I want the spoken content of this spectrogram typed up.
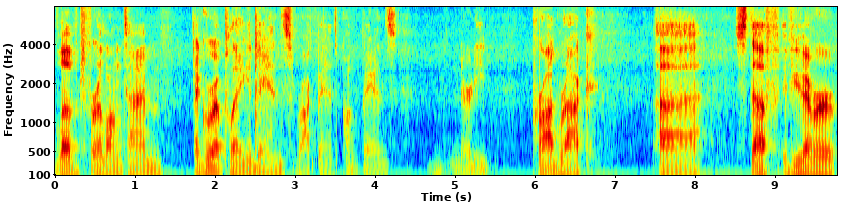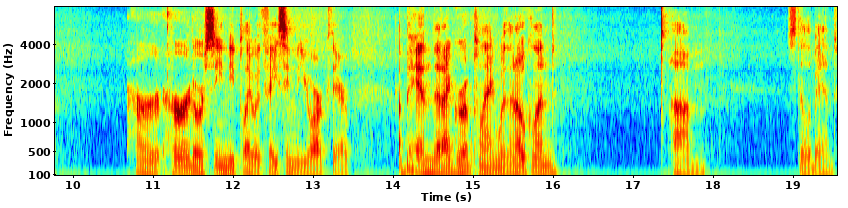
loved for a long time. I grew up playing in bands, rock bands, punk bands, nerdy prog rock uh, stuff. If you've ever heard, heard or seen me play with Facing New York, they're a band that I grew up playing with in Oakland. Um, still a band,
